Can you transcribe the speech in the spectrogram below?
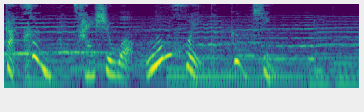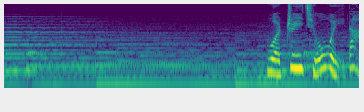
敢恨才是我无悔的。个性，我追求伟大，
